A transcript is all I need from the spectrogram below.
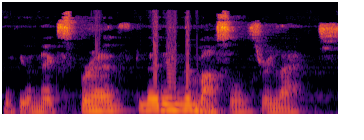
With your next breath, letting the muscles relax.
